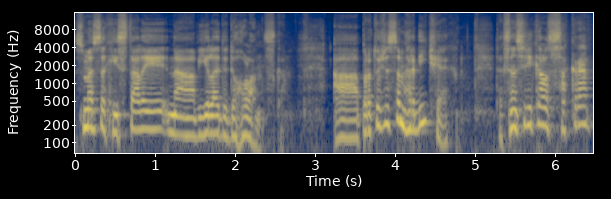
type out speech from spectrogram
jsme se chystali na výlet do Holandska. A protože jsem hrdý Čech, tak jsem si říkal, sakra,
